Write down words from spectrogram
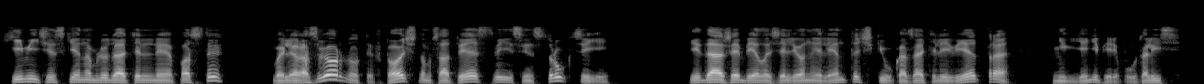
Химические наблюдательные посты были развернуты в точном соответствии с инструкцией, и даже бело-зеленые ленточки указателей ветра нигде не перепутались.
